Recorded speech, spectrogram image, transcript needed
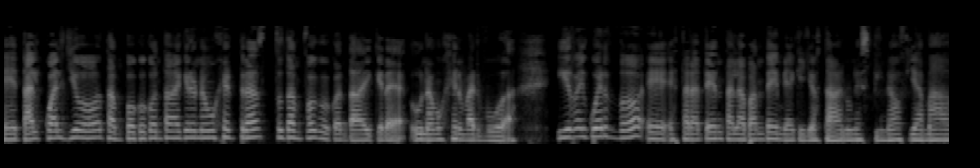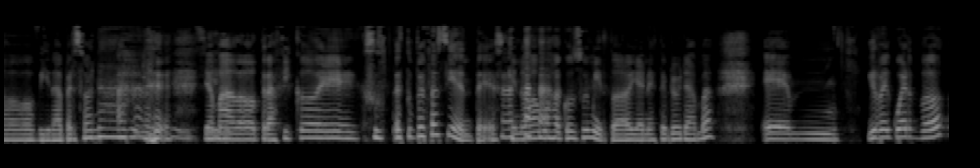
eh, tal cual yo tampoco contaba que era una mujer trans, tú tampoco contabas que era una mujer barbuda. Y recuerdo eh, estar atenta a la pandemia, que yo estaba en un spin-off llamado Vida Personal, llamado Tráfico de Estupefacientes, que no vamos a consumir todavía en este programa. Eh, y recuerdo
